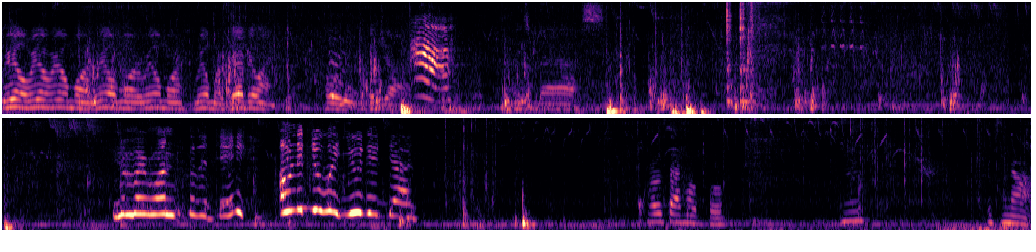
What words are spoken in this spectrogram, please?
Reel, reel, reel more. Reel more. Reel more. Reel more. Grab your line. Pull him. Good job. Ah. Nice bass. Number one for the day. I want to do what you did, Dad. How is that helpful? Hmm? It's not.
